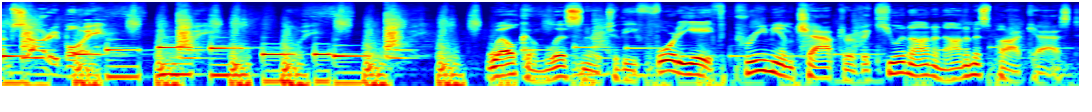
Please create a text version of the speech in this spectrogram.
I'm sorry, boy. Boy. Boy. Welcome, listener, to the 48th premium chapter of the QAnon Anonymous podcast,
